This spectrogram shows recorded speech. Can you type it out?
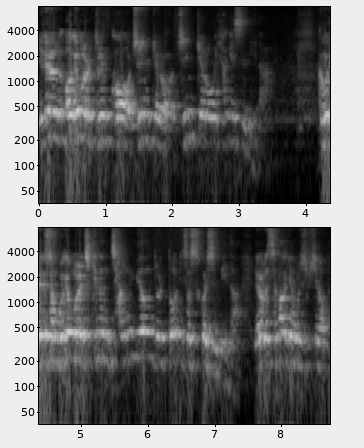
이들은 어둠을 들고 주인께로 주인께로 향했습니다. 그곳에서 무덤을 지키는 장병들도 있었을 것입니다. 여러분 생각해 보십시오.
